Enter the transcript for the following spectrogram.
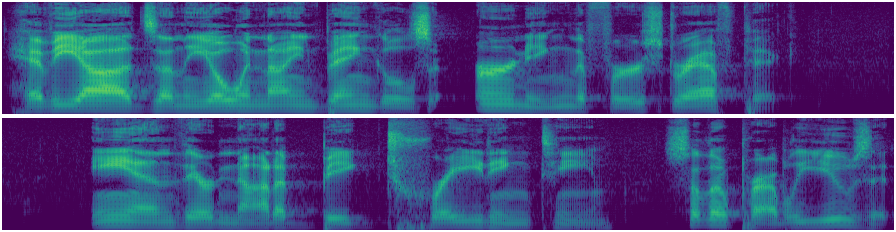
Heavy odds on the 0 9 Bengals earning the first draft pick. And they're not a big trading team, so they'll probably use it.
